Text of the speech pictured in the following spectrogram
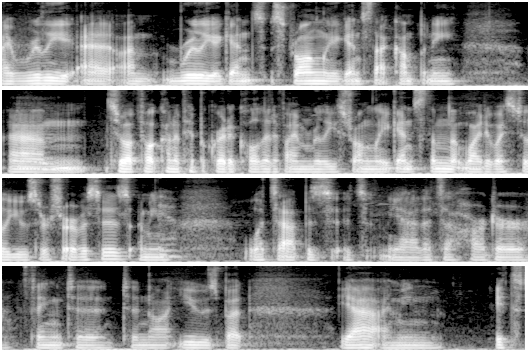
I really, uh, I'm really against, strongly against that company. Um, So I felt kind of hypocritical that if I'm really strongly against them, that why do I still use their services? I mean, Yeah. WhatsApp is it's yeah, that's a harder thing to to not use. But yeah, I mean, it's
